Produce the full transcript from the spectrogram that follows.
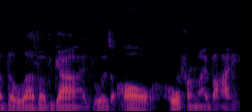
of the love of God was all over my body.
